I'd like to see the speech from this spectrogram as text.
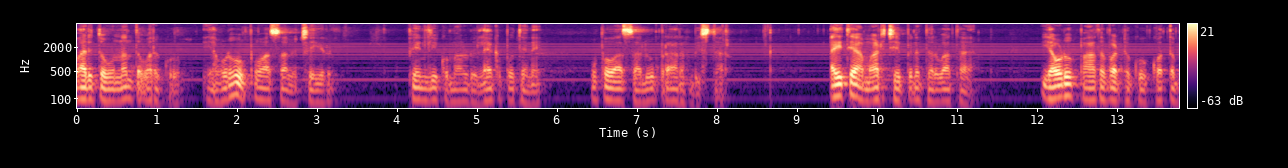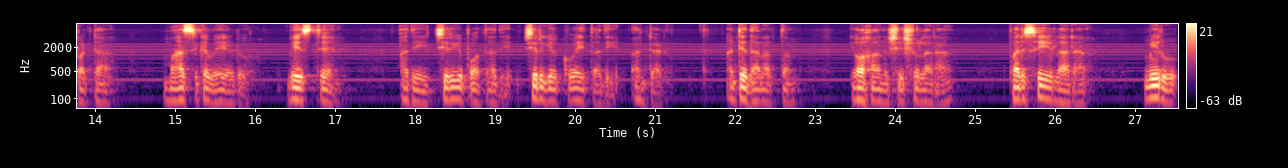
వారితో ఉన్నంత వరకు ఎవడో ఉపవాసాలు చేయరు. పెళ్ళి కుమారుడు లేకపోతేనే ఉపవాసాలు ప్రారంభిస్తారు. అయితే ఆ మాట చెప్పిన తర్వాత ఎవడు పాత బట్టకు కొత్త బట్ట మాసిక వేయడు వేస్తే అది చిరిగిపోతుంది చిరిగి ఎక్కువైతుంది అంటాడు. అంటే దాని అర్థం యోహాను శిష్యులారా పరిచయులారా మీరు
